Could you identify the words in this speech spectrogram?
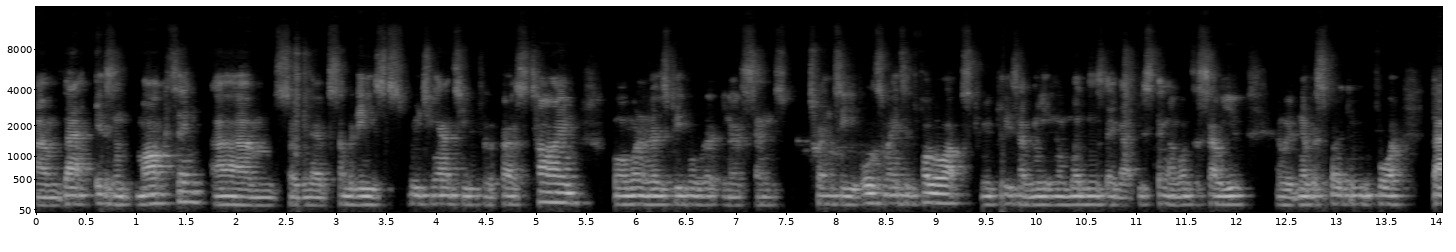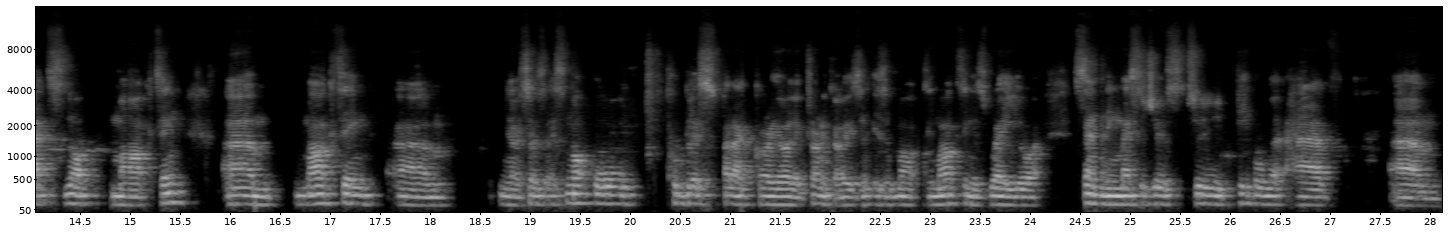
um, that isn't marketing. Um, so, you know, if somebody's reaching out to you for the first time, or one of those people that, you know, sends 20 automated follow-ups. Can we please have a meeting on Wednesday about this thing I want to sell you and we've never spoken before? That's not marketing. Um, marketing, um, you know, so it's, it's, not all publis para correo electrónico isn't, isn't marketing. Marketing is where you're sending messages to people that have um,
